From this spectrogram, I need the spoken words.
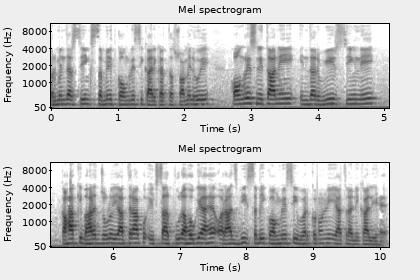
परमिंदर सिंह समेत कांग्रेसी कार्यकर्ता शामिल हुए। कांग्रेस नेता ने इंदरवीर सिंह ने कहा कि भारत जोड़ो यात्रा को एक साल पूरा हो गया है और आज भी सभी कांग्रेसी वर्करों ने यात्रा निकाली है।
